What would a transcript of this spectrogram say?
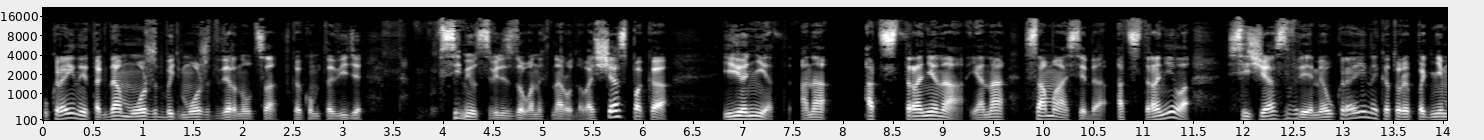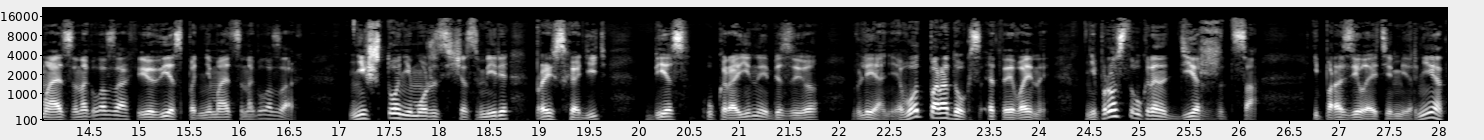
Украины, тогда, может быть, может вернуться в каком-то виде в семью цивилизованных народов. А сейчас пока ее нет, она отстранена, и она сама себя отстранила, сейчас время Украины, которая поднимается на глазах, ее вес поднимается на глазах. Ничто не может сейчас в мире происходить без Украины и без ее влияния. Вот парадокс этой войны. Не просто Украина держится и поразила этим мир, нет,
